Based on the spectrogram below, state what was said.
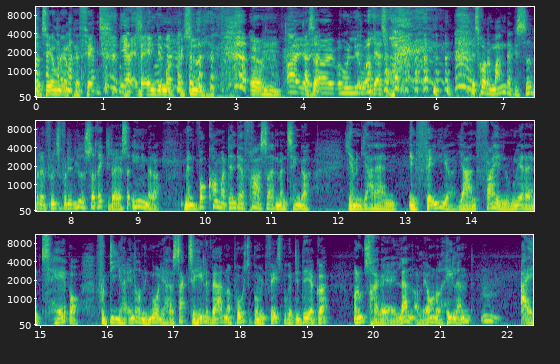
Dorthea, hun er jo perfekt, Ja. hvad, hvad end det måtte betyde. øhm, Ej, Altså, ej, hvor hun lever. jeg, tror, jeg tror, der er mange, der kan sidde med den følelse, for det lyder så rigtigt, og jeg er så enig med dig. Men hvor kommer den der fra så, at man tænker, jamen jeg er da en, en failure, jeg er en fejl nu, nu er jeg da en taber, fordi jeg har ændret mit mål. Jeg har da sagt til hele verden og postet på min Facebook, at det er det, jeg gør. Og nu trækker jeg i land og laver noget helt andet. Mm. Ej,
